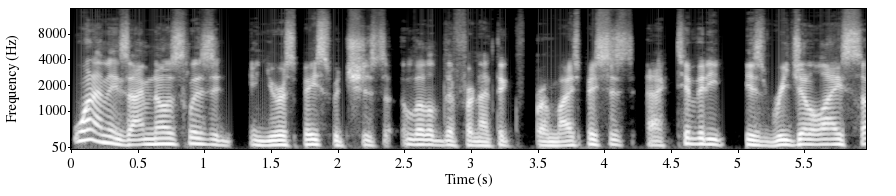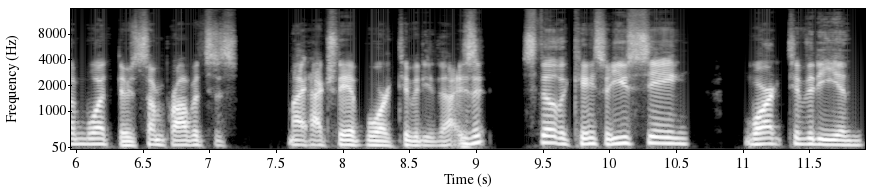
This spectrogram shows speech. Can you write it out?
One of the things I've noticed, Liz, in, in, your space, which is a little different, I think, from my space, is activity is regionalized somewhat. There's some provinces might actually have more activity than that. Is it still the case? Are you seeing more activity in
